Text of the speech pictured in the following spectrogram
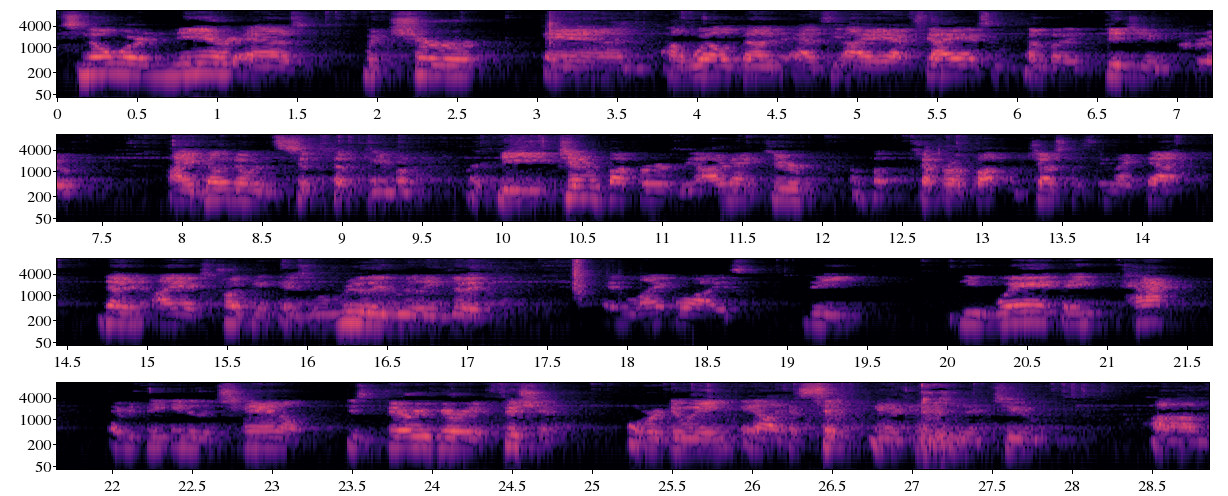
It's nowhere near as mature and uh, well done as the IAX. The IAX was done by the Digium crew. I don't know where the SIP stuff came from. But the jitter buffers, the automatic jitter buffer adjustments, things like that, done in IAX trunking is really, really good. And likewise, the the way they pack everything into the channel is very, very efficient when we're doing you know, like a SIP interconnection to um,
